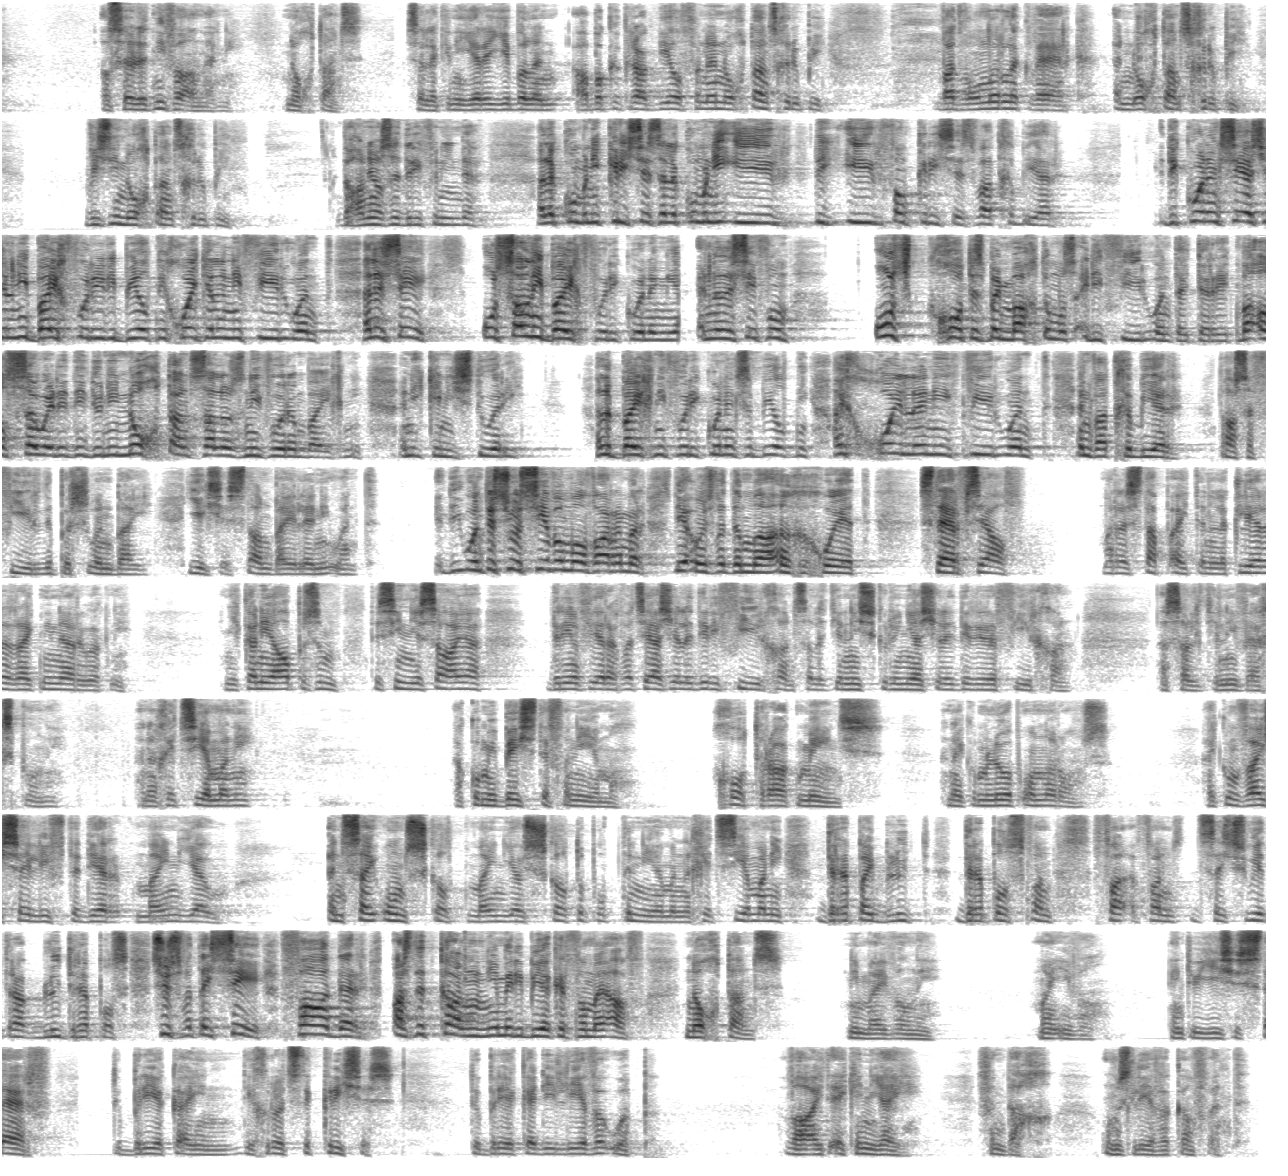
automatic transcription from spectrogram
Al sou dit nie verander nie. Nogtans sal ek in die Here jubel en Habakuk raak deel van 'n nogtansgroepie wat wonderlik werk, 'n nogtansgroepie. Wie is die nogtansgroepie? Daniel se drie vriende. Hulle kom in die krisis, hulle kom in die uur, die uur van krisis. Wat gebeur? Die koning sê as julle nie buig voor hierdie beeld nie, gooi ek julle in die vuuroond. Hulle sê ons sal nie buig voor die koning nie. En hulle sê vir hom ons God is by mag om ons uit die vuuroond uit te red, maar al sou hy dit nie doen nie, nogtans sal ons nie voor hom buig nie. En u ken die storie. Hulle buig nie voor die koning se beeld nie. Hy gooi hulle in die vuuroond en wat gebeur? Daar's 'n vierde persoon by. Jesus staan by hulle in die oond. Die oond is so sewe maal warmer. Die ouens wat hom daar ingegooi het, sterf self. Maar hulle stap uit en hulle klere ruik nie na rook nie. En jy kan nie help as om te sien Jesaja 43 wat sê as jy deur die vuur gaan, sal dit jou nie skroei nie as jy deur die rivier gaan. Dan sal dit jou nie wegspoel nie. En dan Getsemane. Dan kom die beste van die hemel. God raak mens en hy kom loop onder ons. Hy kom wys sy liefde deur my en jou. In sy onskuld, my en jou skuld op op te neem. En Getsemane drup hy bloed druppels van van van sy sweet raak bloeddruppels. Soos wat hy sê Vader as dit kan neem hierdie beker van my af. Nogtans nie my wil nie my u wil. En toe Jesus sterf toe breek hy in die grootste krisis toe breek hy die lewe oop waaruit ek en jy vandag ons lewe kan vind.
